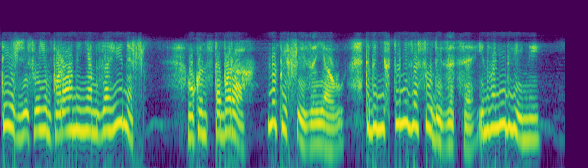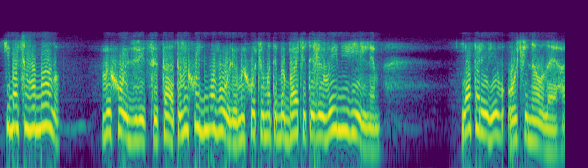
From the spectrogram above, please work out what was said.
Ти ж зі своїм пораненням загинеш у концтаборах. Напиши заяву. Тебе ніхто не засудить за це. Інвалід війни. Хіба цього мало? Виходь звідси, тато, виходь на волю. Ми хочемо тебе бачити живим і вільним. Я перевів очі на Олега.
